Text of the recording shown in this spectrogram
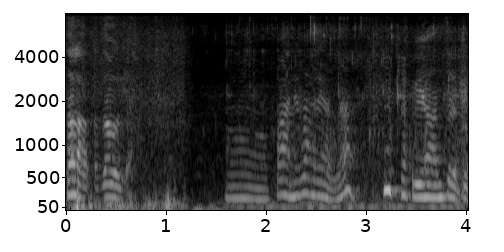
चला आता जाऊया. पाणी भारी आलं हा. विहांसाठी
